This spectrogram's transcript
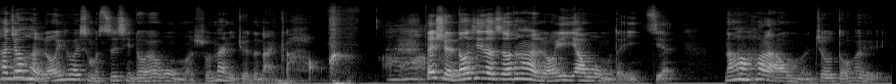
她、哦、就很容易会什么事情都会问我们说，那你觉得哪一个好？哦、在选东西的时候，她很容易要问我们的意见，然后后来我们就都会。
